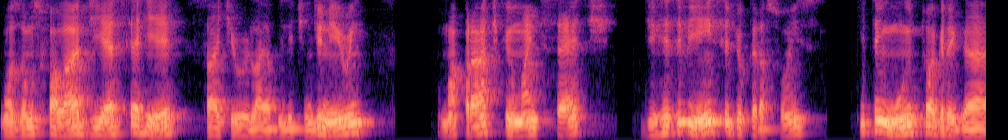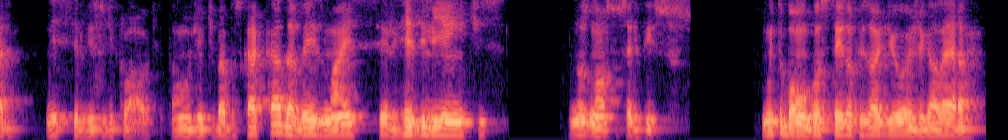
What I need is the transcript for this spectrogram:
nós vamos falar de SRE, Site Reliability Engineering, uma prática e um mindset de resiliência de operações que tem muito a agregar nesse serviço de cloud. Então, a gente vai buscar cada vez mais ser resilientes nos nossos serviços. Muito bom, gostei do episódio de hoje, galera.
